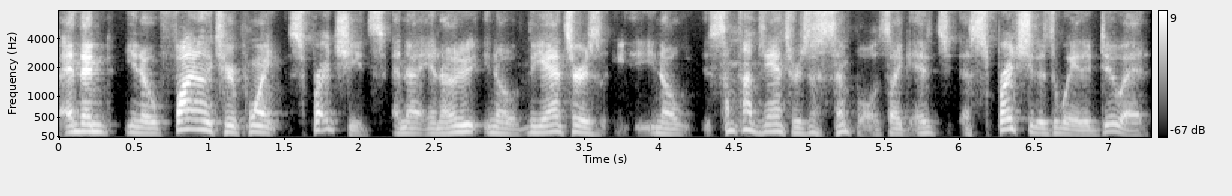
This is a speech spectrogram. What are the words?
And then you know finally to your point spreadsheets. And uh, you know you know the answer is you know sometimes the answer is just simple. It's like it's a spreadsheet is the way to do it.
